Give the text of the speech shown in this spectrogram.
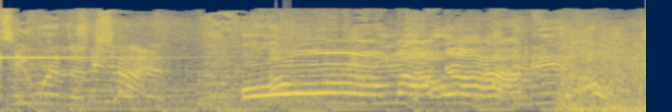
She went to China. Oh my oh, god!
